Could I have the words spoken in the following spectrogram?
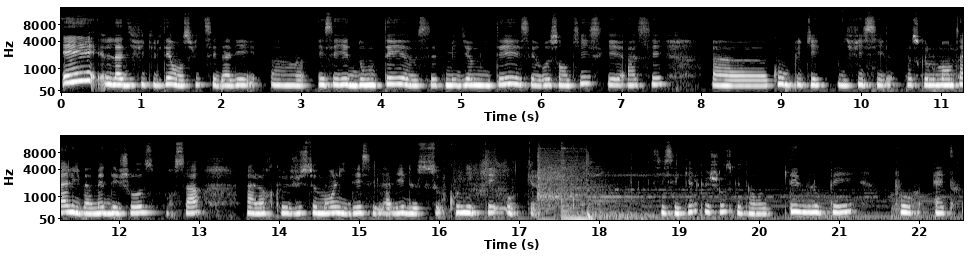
Et la difficulté ensuite, c'est d'aller euh, essayer de dompter euh, cette médiumnité et ces ressentis, ce qui est assez euh, compliqué, difficile, parce que le mental, il va mettre des choses pour ça, alors que justement l'idée, c'est d'aller de se connecter au cœur. si c'est quelque chose que tu as envie de développer pour être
